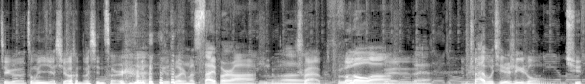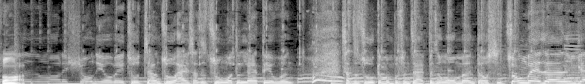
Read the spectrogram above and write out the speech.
这个综艺也学了很多新词儿，比如说什么 cipher 啊，什么，trap flow 啊，对对对对 trap 其实是一种曲风啊，兄弟有为主，站住还有啥子主我都懒得问，啥子主根本不存在，反正我们都是中国人。Yeah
